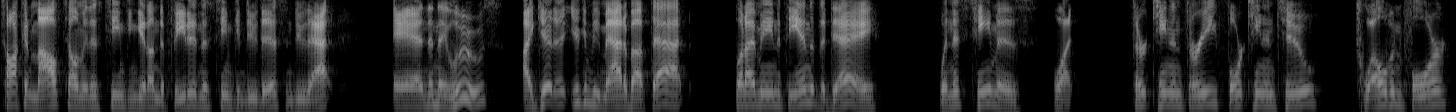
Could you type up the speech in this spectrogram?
talking mouth telling me this team can get undefeated and this team can do this and do that, and then they lose. I get it. You can be mad about that, but I mean at the end of the day, when this team is what 13 and 3, 14 and 2, 12 and 4,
